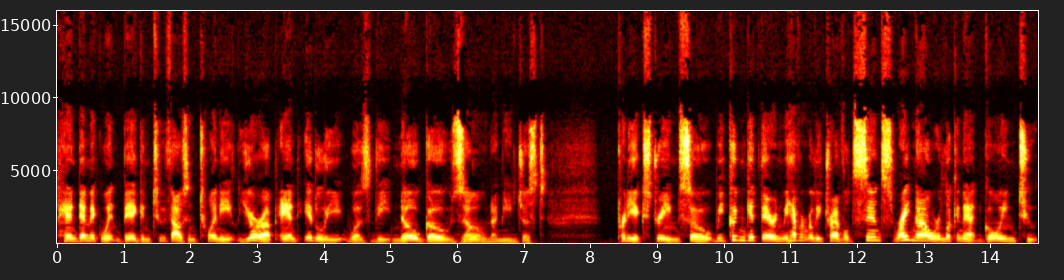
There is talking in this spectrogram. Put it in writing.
pandemic went big in 2020, Europe and Italy was the no go zone. I mean, just pretty extreme. So we couldn't get there and we haven't really traveled since. Right now we're looking at going to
